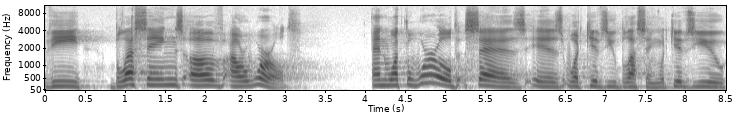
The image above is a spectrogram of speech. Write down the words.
the blessings of our world. And what the world says is what gives you blessing, what gives you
